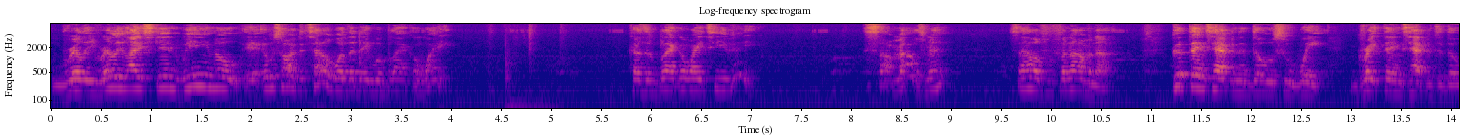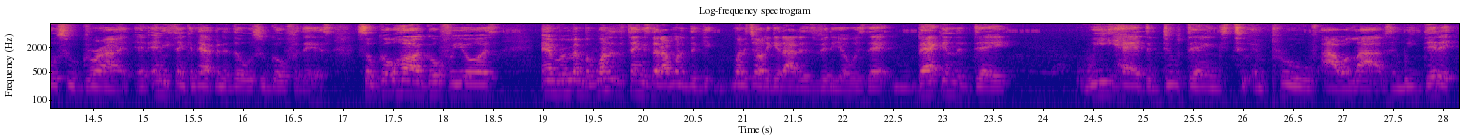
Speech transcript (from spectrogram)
really, really light skinned, we didn't know, it, it was hard to tell whether they were black or white. Because of black and white TV. Something else, man. It's a hell of a phenomenon. Good things happen to those who wait. Great things happen to those who grind. And anything can happen to those who go for theirs. So go hard, go for yours. And remember, one of the things that I wanted to get, wanted y'all to get out of this video is that back in the day, we had to do things to improve our lives, and we did it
